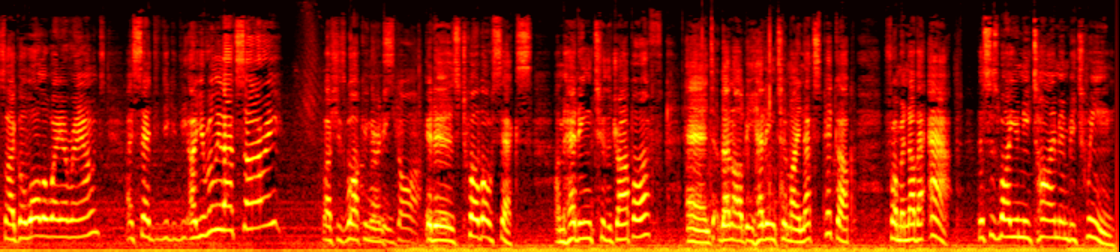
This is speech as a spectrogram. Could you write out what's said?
So I go all the way around. I said, are you really that sorry? Well, she's walking in. It is 12.06. I'm heading to the drop-off, and then I'll be heading to my next pickup from another app. This is why you need time in between,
